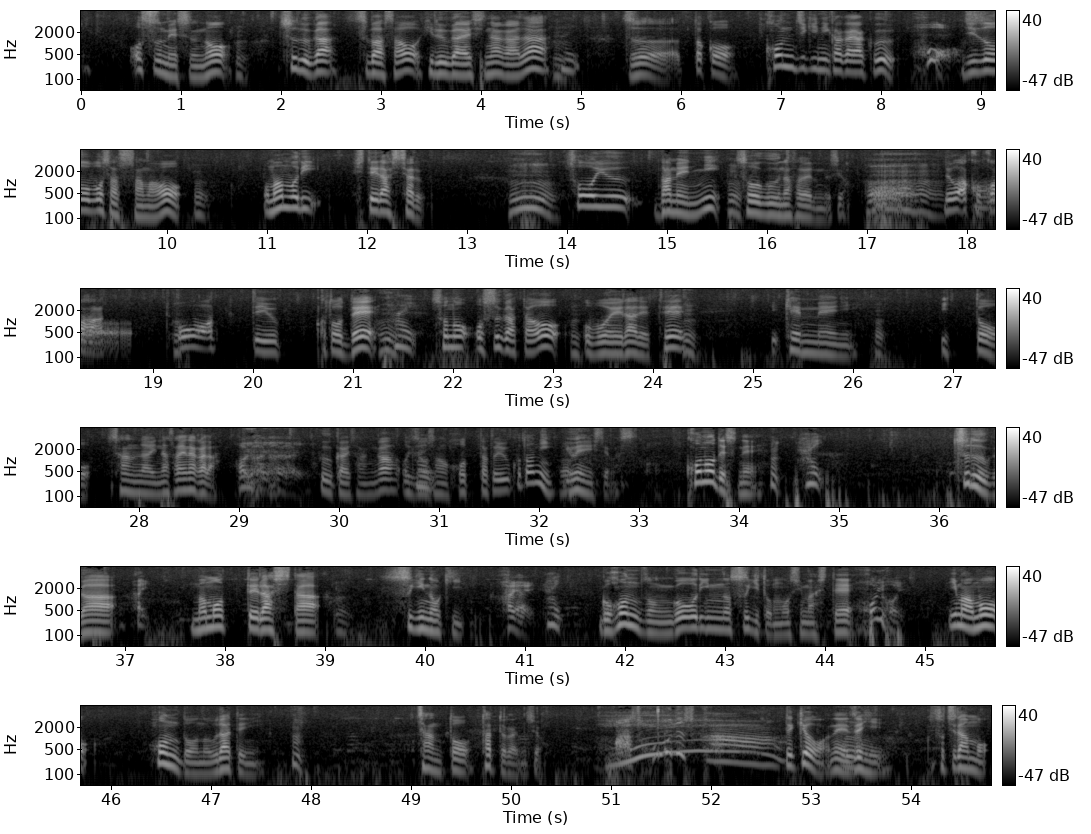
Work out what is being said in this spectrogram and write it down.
オスメスの鶴が翼を翻しながら、はい。ずーっとこう金色に輝く地蔵菩薩様をうん。お守りしてらっしゃる。うん。そういう場面に遭遇なされるんですよ。でうわここはおおっていうことで、うん。はいそのお姿を覚えられて、うん。懸命に頭三来なされながらはいはいはいはい。空海さんがお地蔵さんを掘ったということにゆえんしてます、このですねはい。鶴がはい。守ってらした杉の木。はいはい。ご本尊合林の杉と申しまして今も本堂の裏手にちゃんと立っておられるんですよ。あそうですか。で今日はね、うん。ぜひそちらも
